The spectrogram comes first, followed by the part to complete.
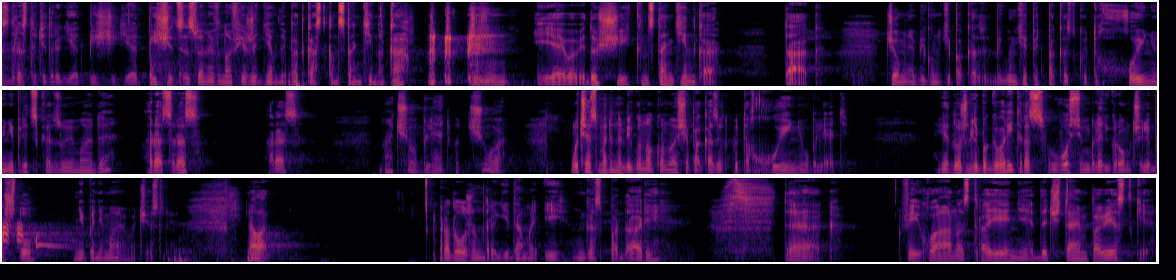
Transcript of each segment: Здравствуйте, дорогие подписчики и подписчицы. С вами вновь ежедневный подкаст Константина К. и я его ведущий Константинка. Так, что у меня бегунки показывают? Бегунки опять показывают какую-то хуйню непредсказуемую, да? Раз, раз, раз. Ну а что, блядь, вот что? Вот сейчас смотрю на бегунок, он вообще показывает какую-то хуйню, блядь. Я должен либо говорить раз в 8, блядь, громче, либо что? Не понимаю его, честно. Ну ладно. Продолжим, дорогие дамы и господари. Так. Фейхуа настроение. Дочитаем повестки.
